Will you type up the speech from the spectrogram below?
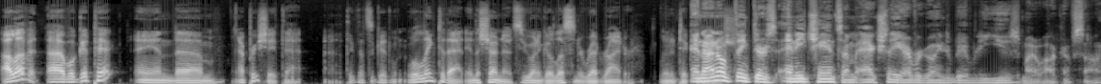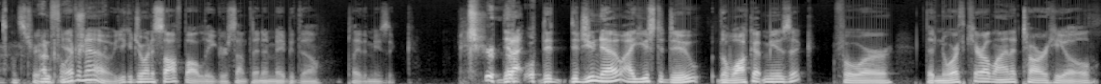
I love it. Uh, well, good pick, and um, I appreciate that. I think that's a good one. We'll link to that in the show notes if you want to go listen to Red Rider, Lunatic. And I don't think there's any chance I'm actually ever going to be able to use my walk-up song. that's true. Unfortunately. You never know. You could join a softball league or something, and maybe they'll play the music. True. Did I did Did you know I used to do the walk up music for the North Carolina Tar Heel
